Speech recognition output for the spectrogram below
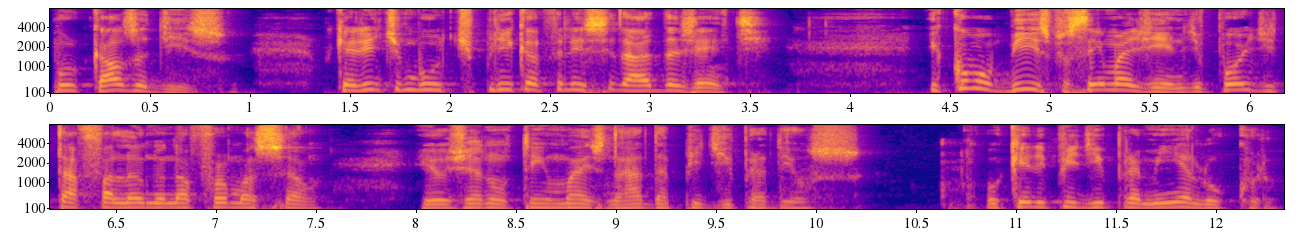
por causa disso, porque a gente multiplica a felicidade da gente. E como bispo, você imagina, depois de estar falando na formação, eu já não tenho mais nada a pedir para Deus. O que ele pedir para mim é lucro.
